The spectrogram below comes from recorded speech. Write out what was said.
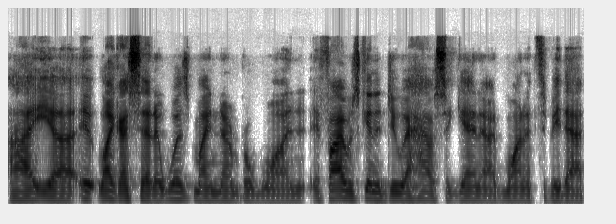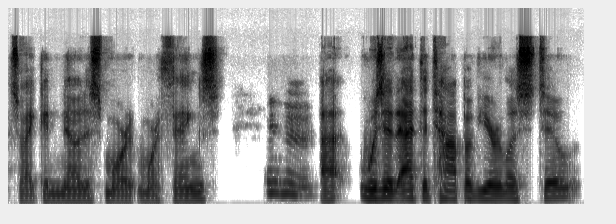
I uh it, like I said, it was my number one. If I was going to do a house again, I'd want it to be that so I could notice more more things. Hmm Uh was it at the top of your list too?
